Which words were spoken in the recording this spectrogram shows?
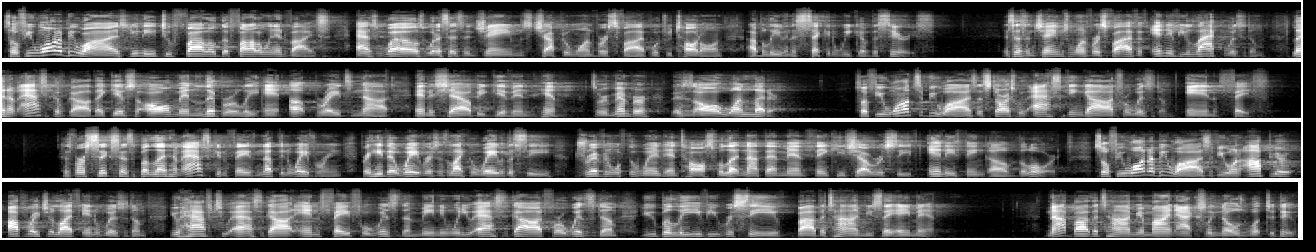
So if you want to be wise, you need to follow the following advice, as well as what it says in James chapter 1, verse 5, which we taught on, I believe, in the second week of the series. It says in James 1, verse 5, if any of you lack wisdom, let him ask of God that gives to all men liberally and upbraids not, and it shall be given him. So remember, this is all one letter. So if you want to be wise, it starts with asking God for wisdom in faith. Because verse 6 says, But let him ask in faith, nothing wavering. For he that wavers is like a wave of the sea, driven with the wind and tossed. For let not that man think he shall receive anything of the Lord. So, if you want to be wise, if you want to op- operate your life in wisdom, you have to ask God in faith for wisdom. Meaning, when you ask God for wisdom, you believe you receive by the time you say amen. Not by the time your mind actually knows what to do.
